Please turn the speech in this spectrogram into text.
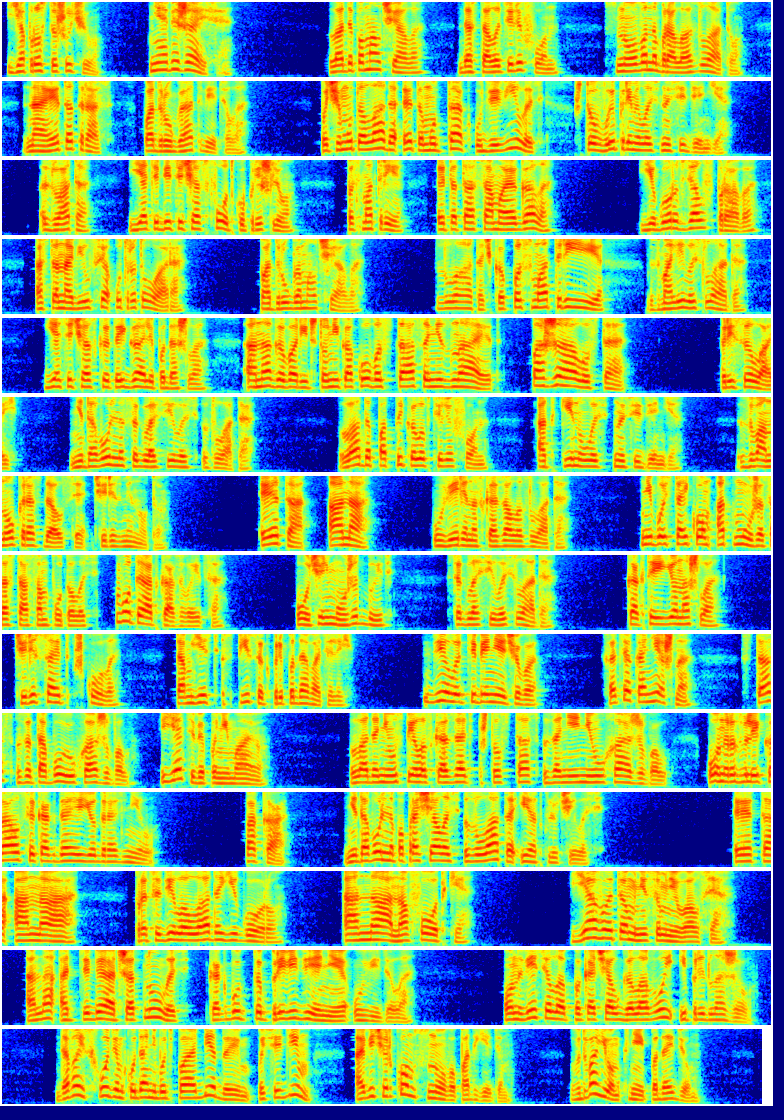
«Я просто шучу. Не обижайся». Лада помолчала, достала телефон, снова набрала Злату. На этот раз Подруга ответила. Почему-то Лада этому так удивилась, что выпрямилась на сиденье. «Злата, я тебе сейчас фотку пришлю. Посмотри, это та самая Гала?» Егор взял вправо, остановился у тротуара. Подруга молчала. «Златочка, посмотри!» — взмолилась Лада. «Я сейчас к этой Гале подошла. Она говорит, что никакого Стаса не знает. Пожалуйста!» «Присылай», Недовольно согласилась Злата. Лада потыкала в телефон, откинулась на сиденье. Звонок раздался через минуту. «Это она», — уверенно сказала Злата. «Небось, тайком от мужа со Стасом путалась, вот и отказывается». «Очень может быть», — согласилась Лада. «Как ты ее нашла?» «Через сайт школы. Там есть список преподавателей». «Делать тебе нечего. Хотя, конечно, Стас за тобой ухаживал. Я тебя понимаю». Лада не успела сказать, что Стас за ней не ухаживал. Он развлекался, когда ее дразнил. «Пока». Недовольно попрощалась Злата и отключилась. «Это она», — процедила Лада Егору. «Она на фотке». «Я в этом не сомневался. Она от тебя отшатнулась, как будто привидение увидела. Он весело покачал головой и предложил. «Давай сходим куда-нибудь пообедаем, посидим, а вечерком снова подъедем. Вдвоем к ней подойдем.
